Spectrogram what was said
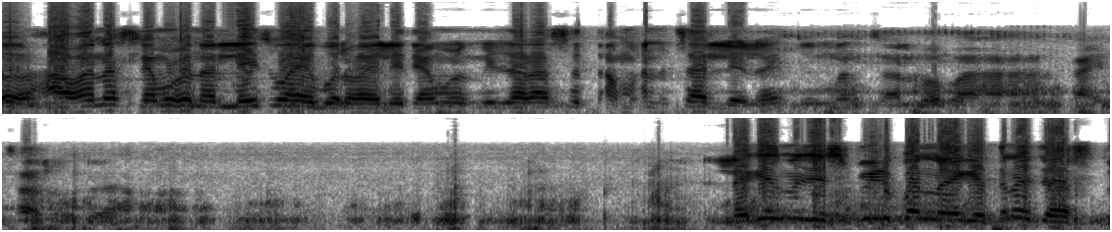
हवा नसल्यामुळे ना लयच व्हायबल व्हायला त्यामुळे मी जरा असं दामानं चाललेलो आहे. तुम्ही म्हणसाल बाबा काय चालू लगेच म्हणजे स्पीड पण नाही घेत ना जास्त.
